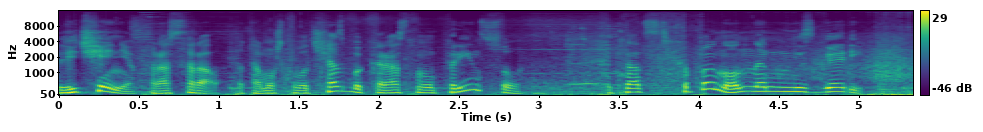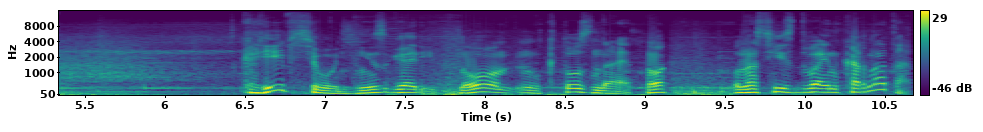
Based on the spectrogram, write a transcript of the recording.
лечение просрал. Потому что вот сейчас бы Красному Принцу 15 хп, но он, наверное, не сгорит. Скорее всего, не сгорит. Но кто знает. Но у нас есть два инкарната.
